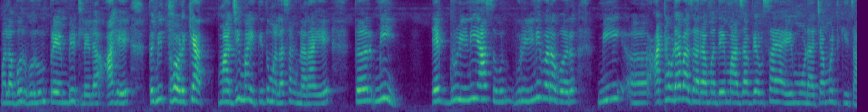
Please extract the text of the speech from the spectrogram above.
मला भरभरून प्रेम भेटलेलं आहे. तर मी थोडक्यात माझी माहिती तुम्हाला सांगणार आहे. तर मी एक गृहिणी असून गृहिणीबरोबर मी आठवड्या बाजारामध्ये माझा व्यवसाय आहे मोडाच्या मटकीचा.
